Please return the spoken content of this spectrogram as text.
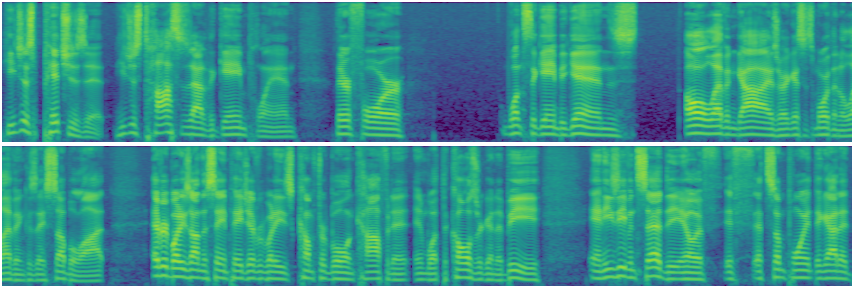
he just pitches it. He just tosses it out of the game plan. Therefore, once the game begins, all 11 guys, or I guess it's more than 11 because they sub a lot, everybody's on the same page. Everybody's comfortable and confident in what the calls are going to be. And he's even said that, you know, if, if at some point they got to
